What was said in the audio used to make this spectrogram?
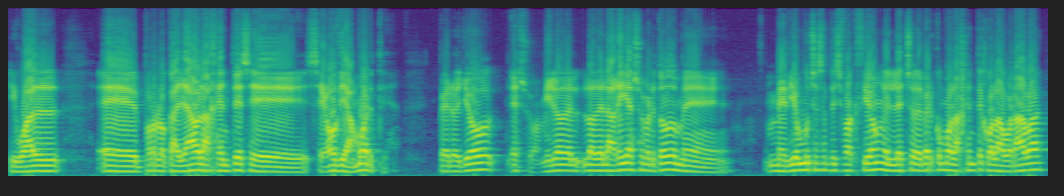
igual eh, por lo callado la gente se, se odia a muerte. Pero yo, eso, a mí lo de, lo de la guía sobre todo me, me dio mucha satisfacción el hecho de ver cómo la gente colaboraba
